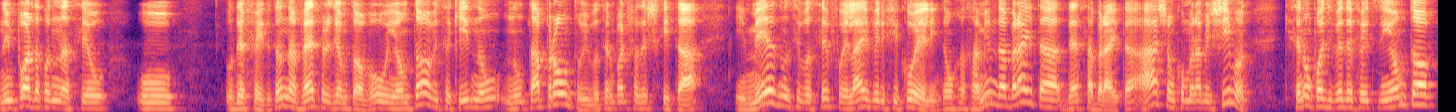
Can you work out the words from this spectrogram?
não importa quando nasceu o, o defeito. Tanto na véspera de Yom Tov ou em Yom Tov, isso aqui não não está pronto e você não pode fazer shkita. E mesmo se você foi lá e verificou ele, então o Hamim da Braita, dessa Braita, acham como Rabi Shimon, que você não pode ver defeitos em Yom Tov.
